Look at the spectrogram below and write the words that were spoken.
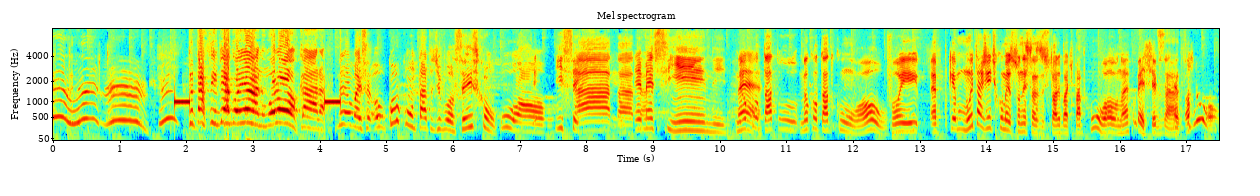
Tu tá se envergonhando, moro, cara? Não, mas qual o contato de vocês com o UOL, ICQ, Ah, tá, tá. MSN, Meu né? contato, meu contato com o UOL foi. É porque muita gente começou nessas histórias de bate-papo com o UOL, né? Comecei com o negócio do UOL.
